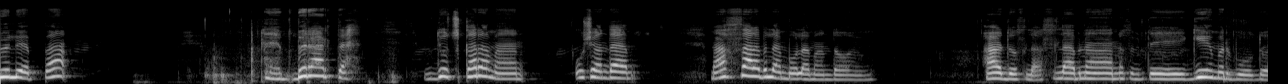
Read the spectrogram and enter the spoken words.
yo'layapman eh, birorta video chiqaraman. O'shanda men bilan bo'laman doim. Hər dostlar, sizlə mən nasıl bir gamer buldu.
